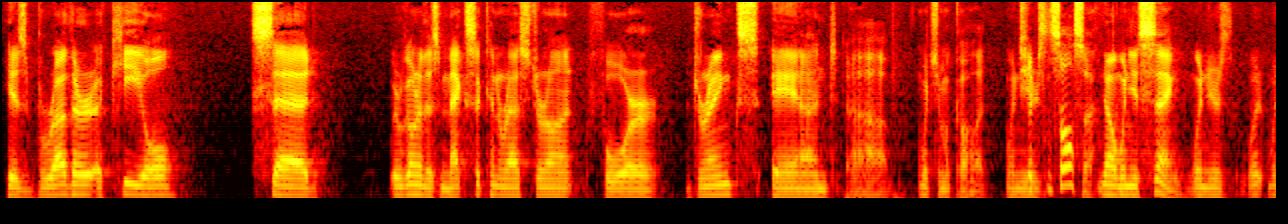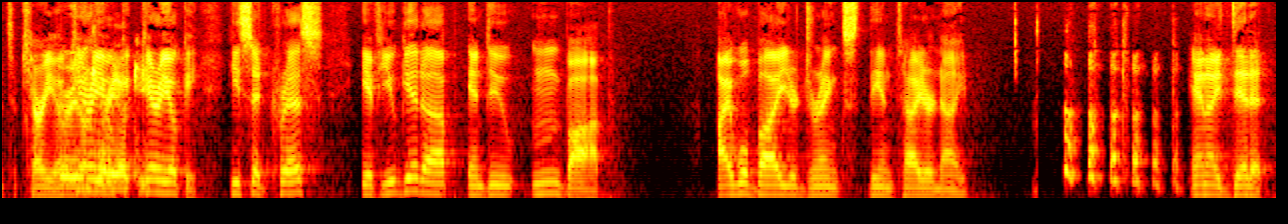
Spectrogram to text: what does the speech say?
his brother Akil, said, we were going to this Mexican restaurant for drinks and uh, what you call it when you Chips and salsa. no when you sing when you're what, what's it called? Karaoke. karaoke Karaoke. karaoke. He said, Chris, if you get up and do mm bop, I will buy your drinks the entire night. and I did it.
